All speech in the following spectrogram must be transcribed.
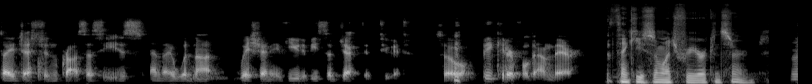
digestion processes, and I would not wish any of you to be subjected to it. So be careful down there. Thank you so much for your concern.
